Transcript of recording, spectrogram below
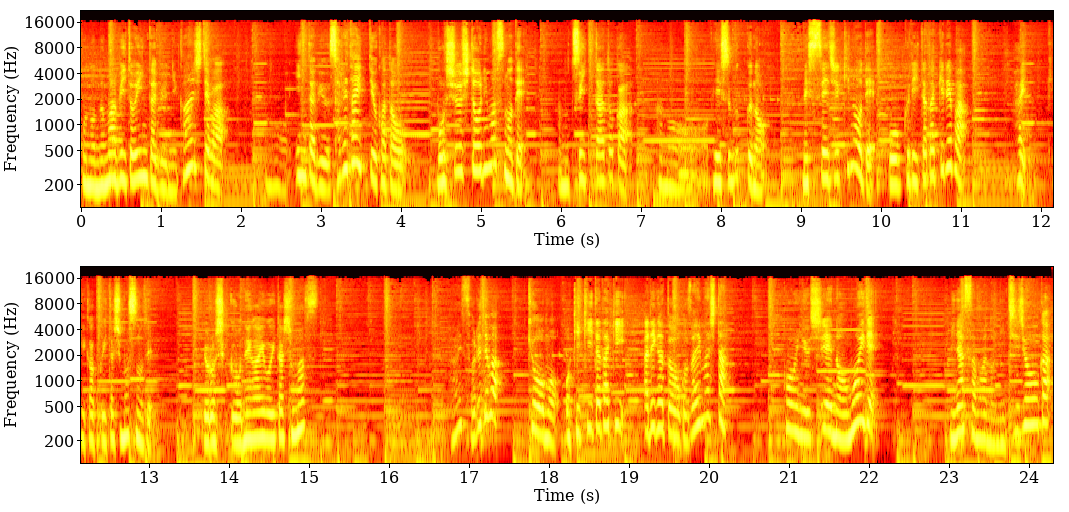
この沼人インタビューに関してはインタビューされたいっていう方を募集しておりますのであのツイッターとかあのフェイスブックのメッセージ機能でお送りいただければはい計画いたしますのでよろしくお願いをいたします。はいそれでは今日もお聞きいただきありがとうございました。今湯氏への思いで皆様の日常が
